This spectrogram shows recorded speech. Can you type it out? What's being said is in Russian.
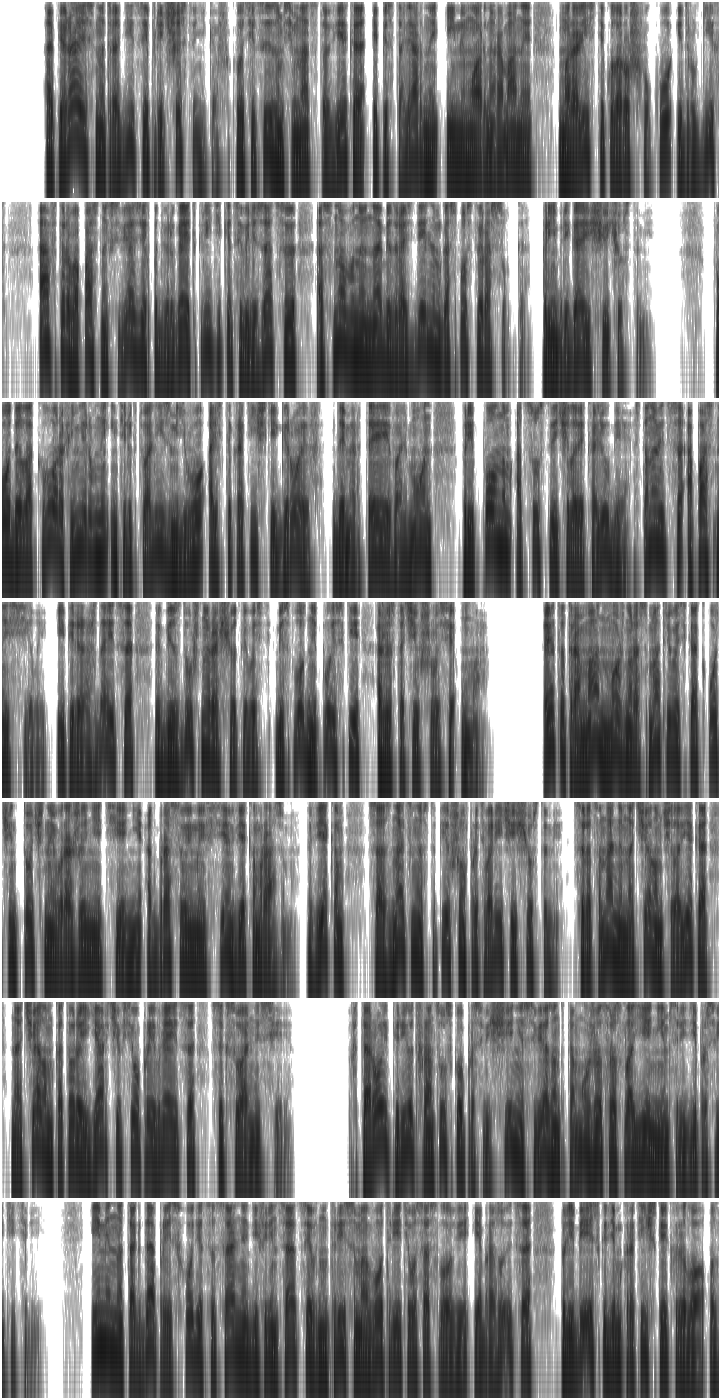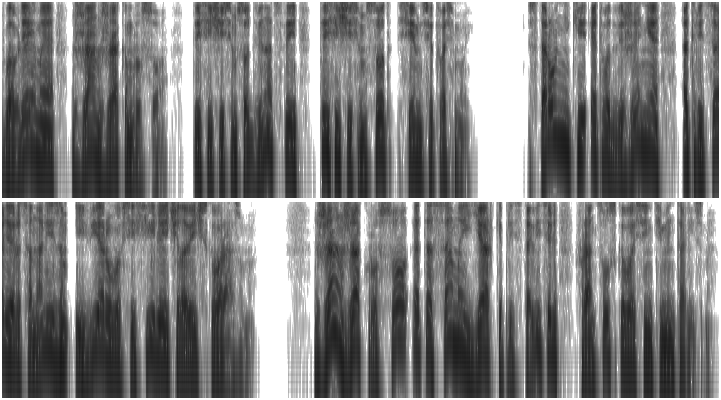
Опираясь на традиции предшественников, классицизм XVII века, эпистолярные и мемуарные романы, моралистику Ларош-Фуко и других — автор в опасных связях подвергает критике цивилизацию, основанную на безраздельном господстве рассудка, пренебрегающую чувствами. По Делакло рафинированный интеллектуализм его аристократических героев, Демерте, Вальмон, при полном отсутствии человеколюбия становится опасной силой и перерождается в бездушную расчетливость, бесплодные поиски ожесточившегося ума. Этот роман можно рассматривать как очень точное выражение тени, отбрасываемой всем веком разума, веком, сознательно вступившим в противоречие с чувствами, с рациональным началом человека, началом, которое ярче всего проявляется в сексуальной сфере. Второй период французского просвещения связан к тому же с расслоением среди просветителей. Именно тогда происходит социальная дифференциация внутри самого третьего сословия и образуется плебейско-демократическое крыло, возглавляемое Жан-Жаком Руссо 1712-1778. Сторонники этого движения отрицали рационализм и веру во всесилие человеческого разума. Жан-Жак Руссо — это самый яркий представитель французского сентиментализма.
